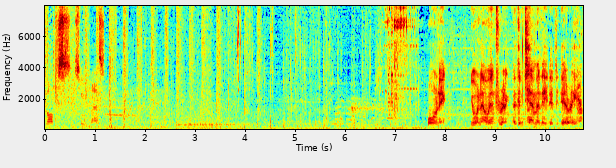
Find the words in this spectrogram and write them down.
drops so fast. Warning. You are now entering a contaminated area.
